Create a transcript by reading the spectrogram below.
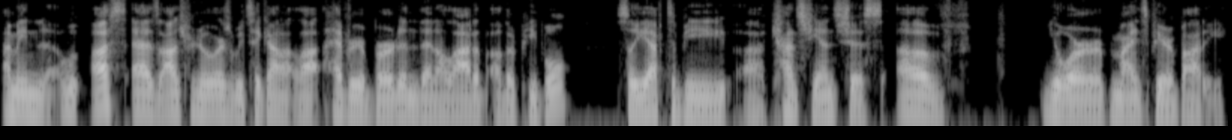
i mean us as entrepreneurs we take on a lot heavier burden than a lot of other people so you have to be uh, conscientious of your mind spirit body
